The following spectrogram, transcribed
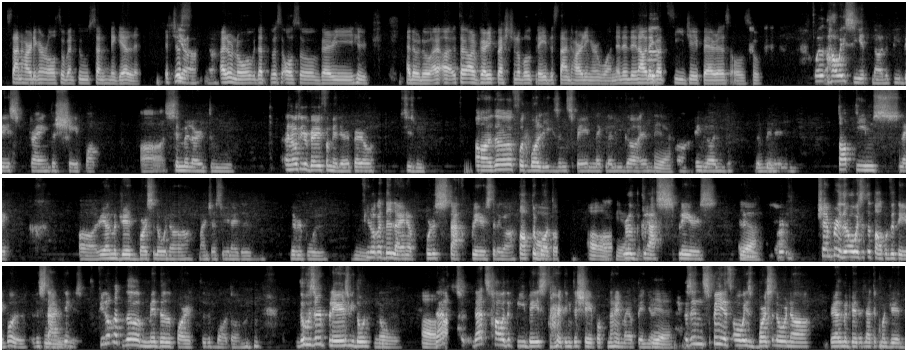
Standhardinger also went to San Miguel. It's just yeah, yeah. I don't know. That was also very, I don't know. I, it's a, very questionable trade, the Standhardinger one, and then they, now they got CJ Perez also. Well, how I see it now, the PBA is trying to shape up uh, similar to, I don't know if you're very familiar, pero, excuse me, uh, the football leagues in Spain, like La Liga and Yeah, uh, England, the Mhm. League. Top teams like uh, Real Madrid, Barcelona, Manchester United, Liverpool. If you look at the lineup, puro stacked players talaga, top to Oh, bottom, Oh, uh, yeah, world-class players. And yeah, Siyempre, they're always at the top of the table, Mm. the standings. If you look at the middle part to the bottom, those are players we don't know. oh, That's that's how the PBA is starting to shape up now, in my opinion. yeah. Because in Spain, it's always Barcelona, Real Madrid, Atletico Madrid,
